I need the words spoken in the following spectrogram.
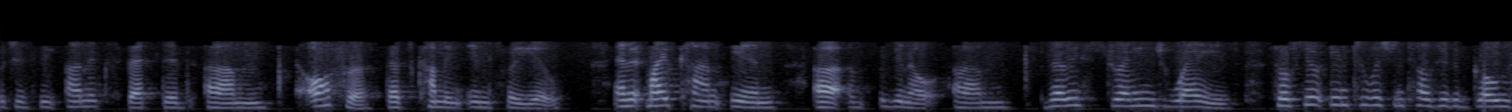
which is the unexpected um, offer that's coming in for you, and it might come in, uh, you know, um, very strange ways. So if your intuition tells you to go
